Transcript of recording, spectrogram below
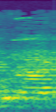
now.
